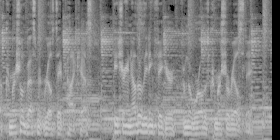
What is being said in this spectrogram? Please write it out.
of Commercial Investment Real Estate Podcast featuring another leading figure from the world of commercial real estate.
